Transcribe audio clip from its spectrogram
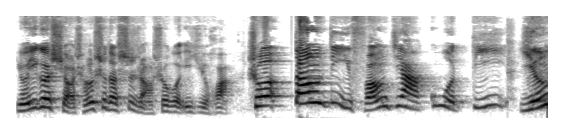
有一个小城市的市长说过一句话，说当地房价过低影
